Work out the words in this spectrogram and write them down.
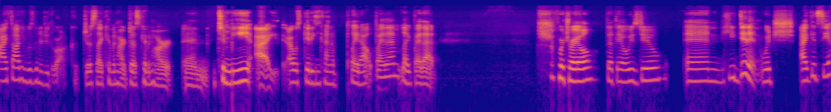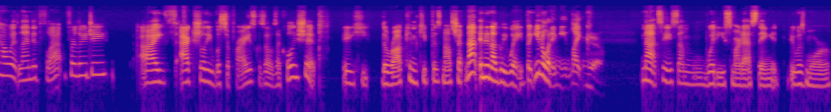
I thought he was gonna do The Rock, just like Kevin Hart does Kevin Hart, and to me, I I was getting kind of played out by them, like by that portrayal that they always do, and he didn't, which I could see how it landed flat for Luigi. I actually was surprised because I was like, holy shit, he The Rock can keep his mouth shut, not in an ugly way, but you know what I mean, like yeah. not say some witty smartass thing. It it was more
